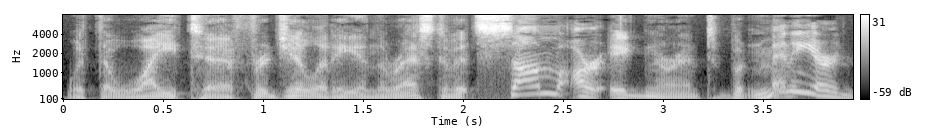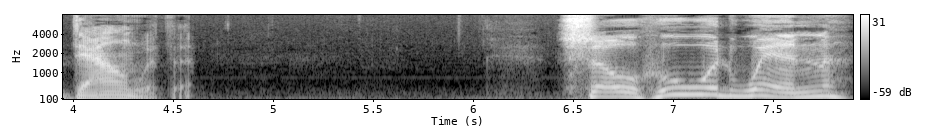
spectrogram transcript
with the white uh, fragility and the rest of it. Some are ignorant, but many are down with it. So, who would win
